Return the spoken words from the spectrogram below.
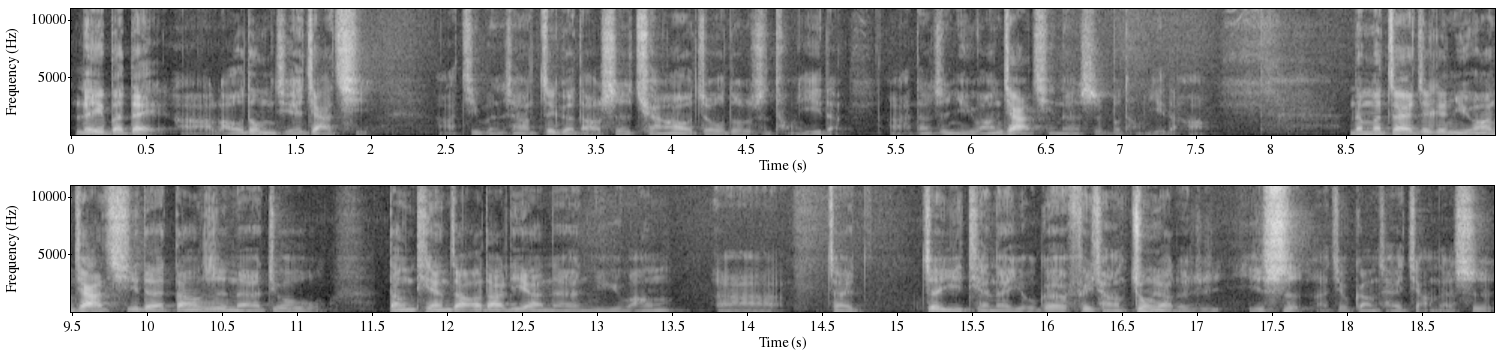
Labor Day 啊，劳动节假期啊。基本上这个倒是全澳洲都是统一的啊，但是女王假期呢是不统一的啊。那么在这个女王假期的当日呢，就当天在澳大利亚呢，女王啊在这一天呢有个非常重要的仪仪式啊，就刚才讲的是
